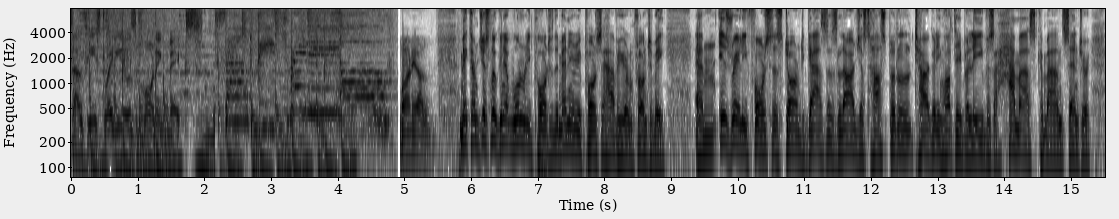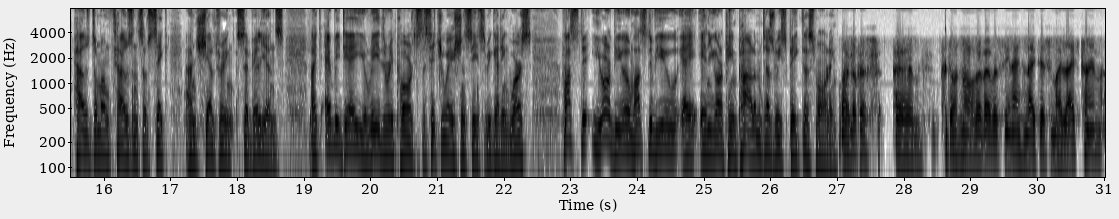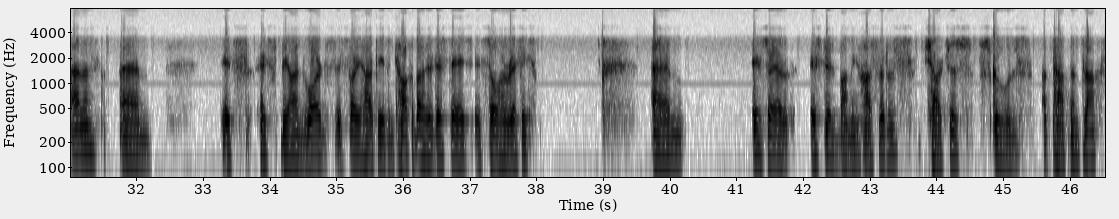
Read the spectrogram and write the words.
Southeast Radio's morning mix. Southeast Radio. Morning, Alan. Mick, I'm just looking at one report of the many reports I have here in front of me. Um, Israeli forces stormed Gaza's largest hospital, targeting what they believe is a Hamas command centre housed among thousands of sick and sheltering civilians. Like every day you read the reports, the situation seems to be getting worse. What's the, your view and what's the view uh, in the European Parliament as we speak this morning? Well, look, um, I don't know if I've ever seen anything like this in my lifetime, Alan. Um, it's it's beyond words. It's very hard to even talk about it at this stage. It's so horrific. Um, Israel is still bombing hospitals, churches, schools, apartment blocks,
